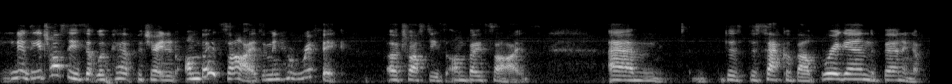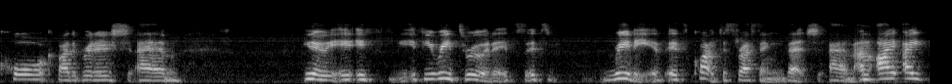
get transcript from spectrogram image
you know, the atrocities that were perpetrated on both sides. I mean, horrific atrocities on both sides. Um, the, the sack of Balbriggan, the burning of Cork by the British. Um, you know, if if you read through it, it's it's really it, it's quite distressing that um, and I, I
